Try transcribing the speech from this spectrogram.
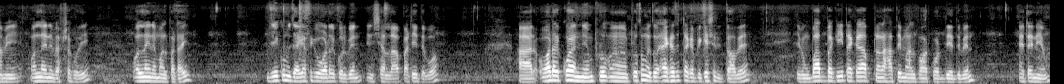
আমি অনলাইনে ব্যবসা করি অনলাইনে মাল পাঠাই। যে কোনো জায়গা থেকে অর্ডার করবেন ইনশাল্লাহ পাঠিয়ে দেব। আর অর্ডার করার নিয়ম প্র- প্রথমে তো এক হাজার টাকা বিকাশে দিতে হবে এবং বাদ বাকি টাকা আপনারা হাতে মাল পাওয়ার পর দিয়ে দেবেন। এটাই নিয়ম।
